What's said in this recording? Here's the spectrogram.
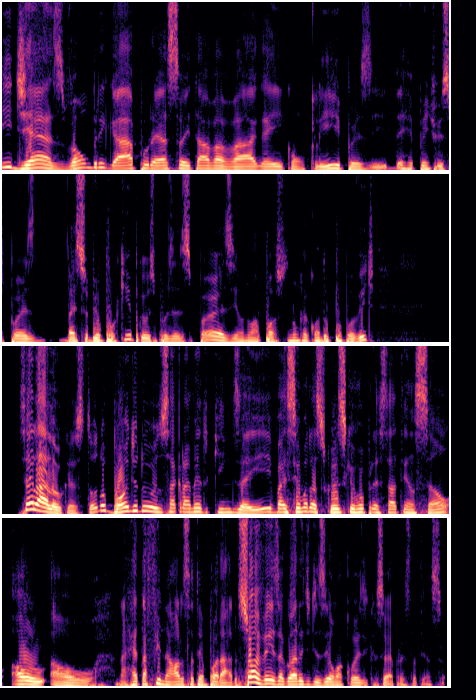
e Jazz vão brigar por essa oitava vaga aí com o Clippers e de repente o Spurs vai subir um pouquinho, porque o Spurs é Spurs e eu não aposto nunca quando o Popovich. Sei lá, Lucas, tô no bonde do Sacramento Kings aí, vai ser uma das coisas que eu vou prestar atenção ao, ao, na reta final dessa temporada. Sua vez agora de dizer uma coisa que você vai prestar atenção.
